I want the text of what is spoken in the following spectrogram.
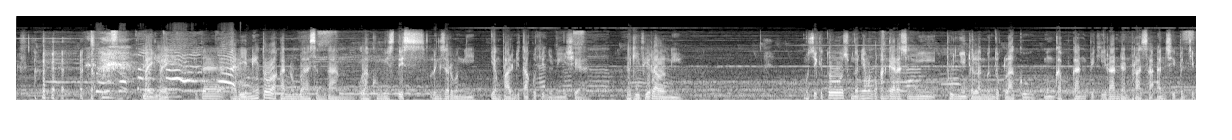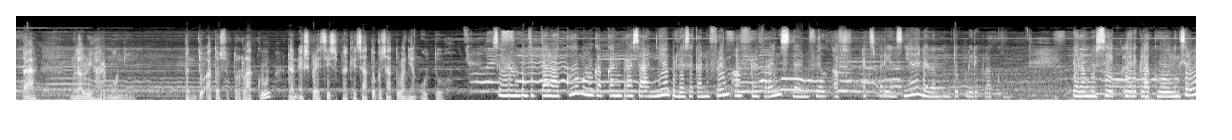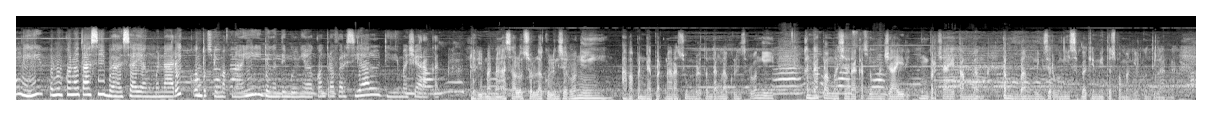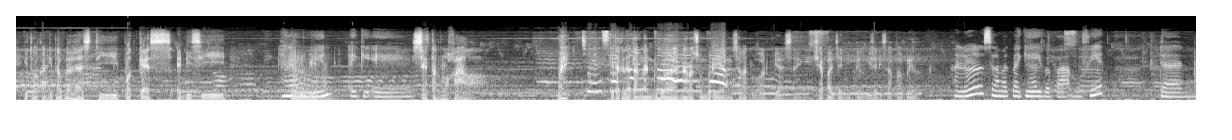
baik baik. Kita hari ini tuh akan membahas tentang lagu mistis Lingser Wengi yang paling ditakuti Indonesia. Lagi viral nih. Musik itu sebenarnya merupakan karya seni bunyi dalam bentuk lagu, mengungkapkan pikiran dan perasaan si pencipta melalui harmoni, bentuk atau struktur lagu, dan ekspresi sebagai satu kesatuan yang utuh. Seorang pencipta lagu mengungkapkan perasaannya berdasarkan frame of reference dan field of experience-nya dalam bentuk lirik lagu. Dalam musik, lirik lagu Lingsir Wengi penuh konotasi bahasa yang menarik untuk dimaknai dengan timbulnya kontroversial di masyarakat. Dari mana asal usul lagu Lingsir Wengi? Apa pendapat narasumber tentang lagu Lingsir Wengi? Kenapa masyarakat mempercayai, mempercayai tambang tembang Lingsir Wengi sebagai mitos pemanggil kuntilanak? Itu akan kita bahas di podcast edisi Halloween aka setan lokal. Baik, kita kedatangan dua narasumber yang sangat luar biasa ini. Siapa aja nih, Bril? Bisa disapa, Bril? Halo, selamat pagi Bapak Mufid dan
